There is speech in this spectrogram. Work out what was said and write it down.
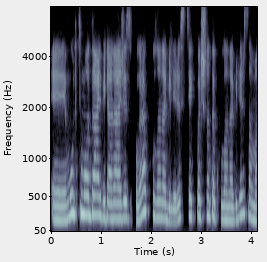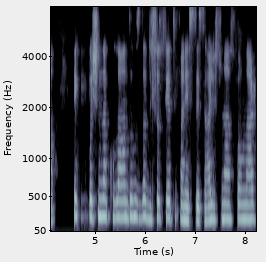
E, multimodal bir analjezik olarak kullanabiliriz. Tek başına da kullanabiliriz ama tek başına kullandığımızda disosyatif anestezi, halüsinasyonlar,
